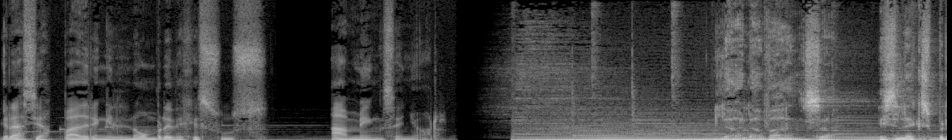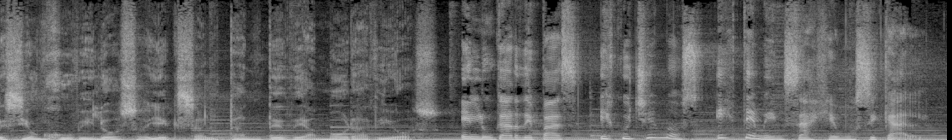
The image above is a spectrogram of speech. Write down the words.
Gracias Padre en el nombre de Jesús. Amén Señor. La alabanza es la expresión jubilosa y exaltante de amor a Dios. En lugar de paz, escuchemos este mensaje musical.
